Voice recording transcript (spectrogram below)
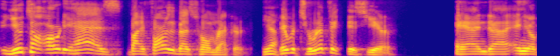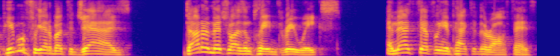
Utah already has by far the best home record. Yeah. they were terrific this year, and uh, and you know people forget about the Jazz. Donovan Mitchell hasn't played in three weeks, and that's definitely impacted their offense.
